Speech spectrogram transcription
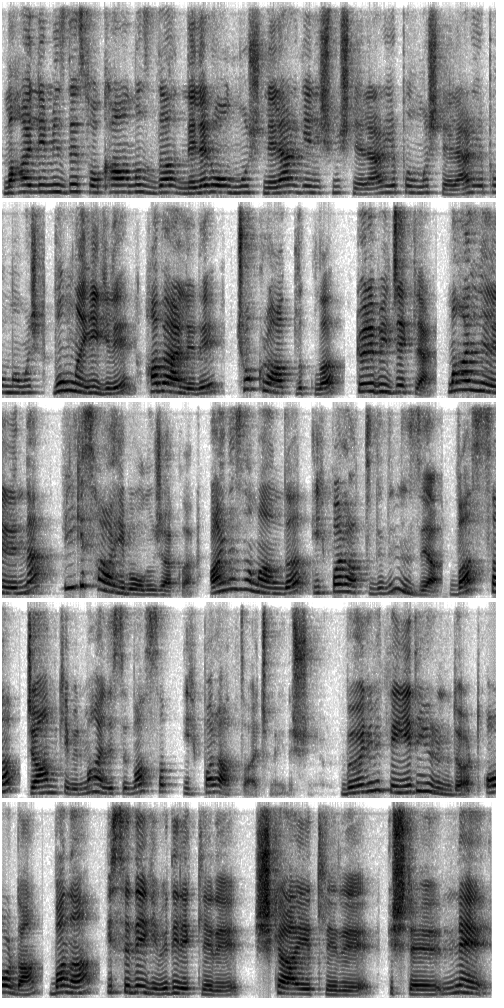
mahallemizde, sokağımızda neler olmuş, neler gelişmiş, neler yapılmış, neler yapılmamış. Bununla ilgili haberleri çok rahatlıkla görebilecekler. Mahallelerinden bilgi sahibi olacaklar. Aynı zamanda ihbar hattı dediniz ya. WhatsApp, Cami Kebir Mahallesi WhatsApp ihbar hattı açmayı düşünüyorum. Böylelikle 7-24 oradan bana istediği gibi dilekleri, şikayetleri, işte ne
